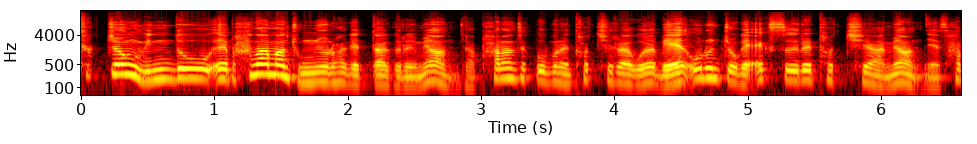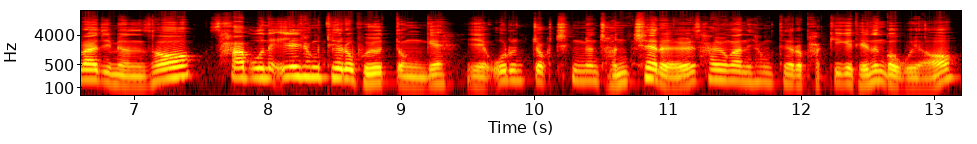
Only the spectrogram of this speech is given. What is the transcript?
특정 윈도우 앱 하나만 종료를 하겠다 그러면 자 파란색 부분에 터치를 하고요. 맨 오른쪽에 X를 터치하면 예, 사라지면서 4분의 1 형태로 보였던 게 예, 오른쪽 측면 전체를 사용하는 형태로 바뀌게 되는 거고요.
